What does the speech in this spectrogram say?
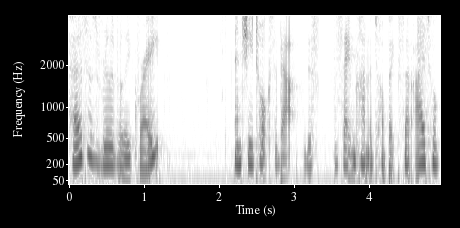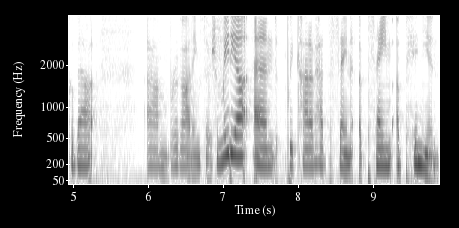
hers is really, really great. And she talks about this the same kind of topics that I talk about um, regarding social media, and we kind of had the same same opinion.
